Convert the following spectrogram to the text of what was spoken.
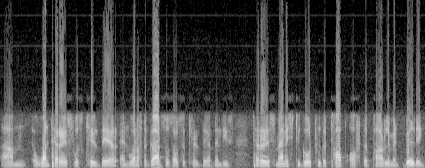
Um, one terrorist was killed there, and one of the guards was also killed there. Then these terrorists managed to go to the top of the Parliament building,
